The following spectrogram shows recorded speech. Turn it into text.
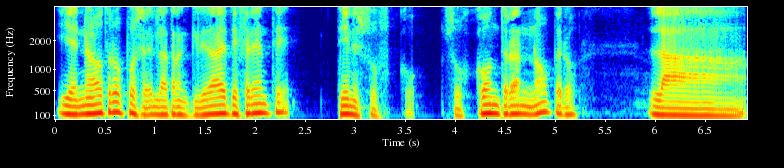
Y en otro, pues la tranquilidad es diferente, tiene sus, sus contras, ¿no? Pero la,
